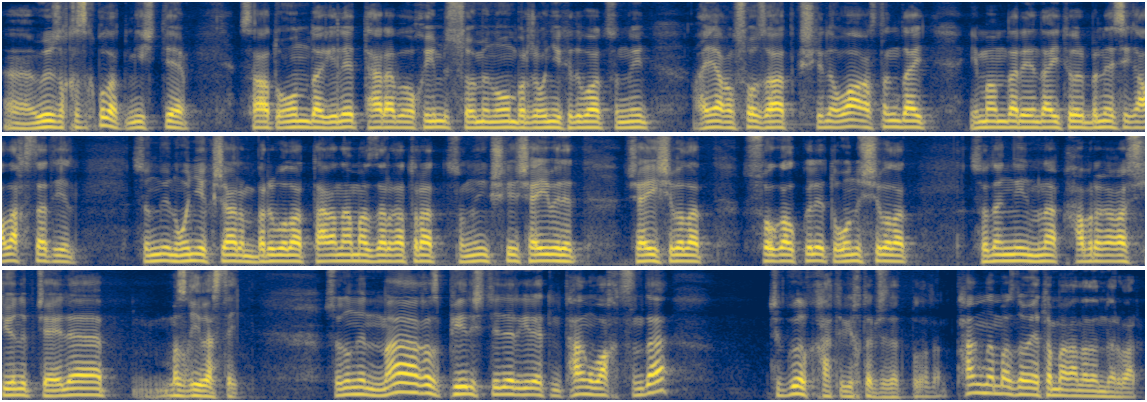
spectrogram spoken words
Ә, өзі қызық болады. Мешітте сағат онда келеді тәрәбі оқимыз сонымен он бір он екіде болады содан кейін аяғын созады кішкене уағыз тыңдайды. Имамдар енді әйтеуір бір нәрсеге алақсытады ел содан кейін он екі жарым бір болады тағы намаздарға тұрады. Содан кейін кішкене шай береді шай ішіп алады сок алып келеді оны ішіп алады. Содан кейін мына қабырғаға сүйеніп жайлап мызғи бастайды. Содан кейін нағыз періштелер келетін таң уақытысында түгел қатып ұйықтап жатады бұл адам. Таң намазына оята алмаған адамдар бар.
